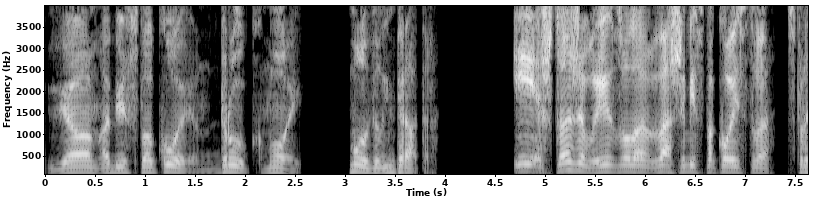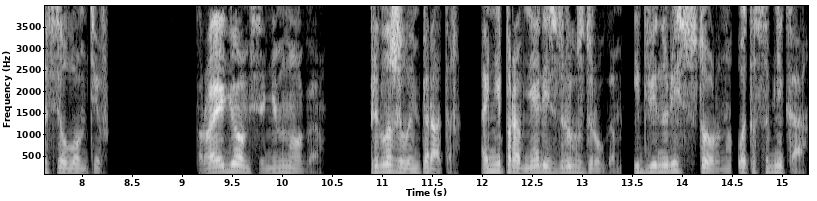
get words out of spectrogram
«Я обеспокоен, друг мой», — молвил император. «И что же вызвало ваше беспокойство?» — спросил Ломтев. «Пройдемся немного», — предложил император. Они поравнялись друг с другом и двинулись в сторону от особняка.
